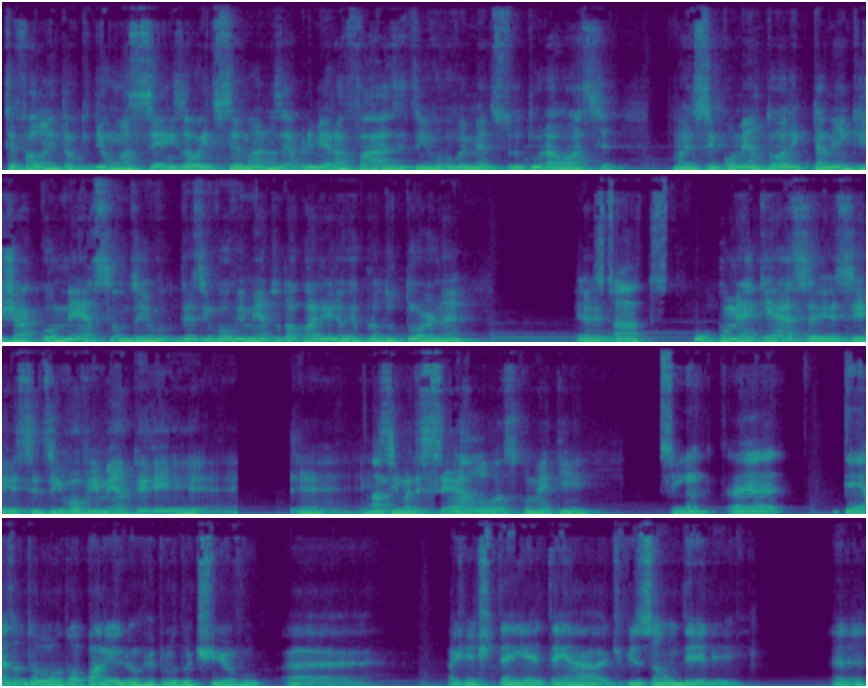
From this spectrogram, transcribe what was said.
Você falou então que de 1 a 6 a 8 semanas é a primeira fase, desenvolvimento de estrutura óssea, mas você comentou ali também que já começa o desenvolvimento do aparelho reprodutor, né? É, Exato. Como é que é essa, esse, esse desenvolvimento? Ele é, é em ah. cima de células? Como é que. Sim, é, dentro do, do, aparelho reprodutivo, é, a gente tem, tem a divisão dele, é,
